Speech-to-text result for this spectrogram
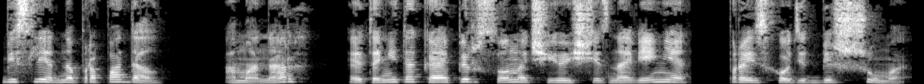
бесследно пропадал, а монарх – это не такая персона, чье исчезновение происходит без шума.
